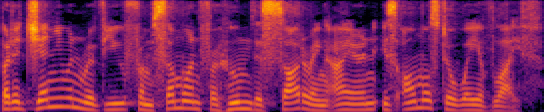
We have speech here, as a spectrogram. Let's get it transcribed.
but a genuine review from someone for whom the soldering iron is almost a way of life.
